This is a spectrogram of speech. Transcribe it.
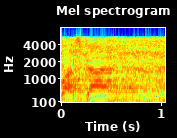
Come on, Scott.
